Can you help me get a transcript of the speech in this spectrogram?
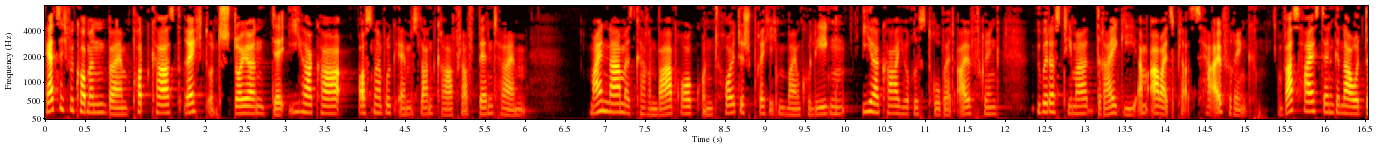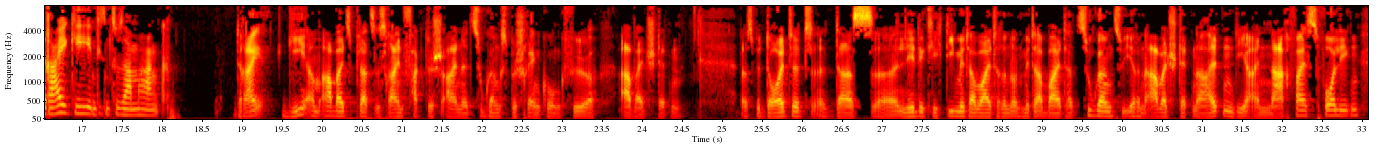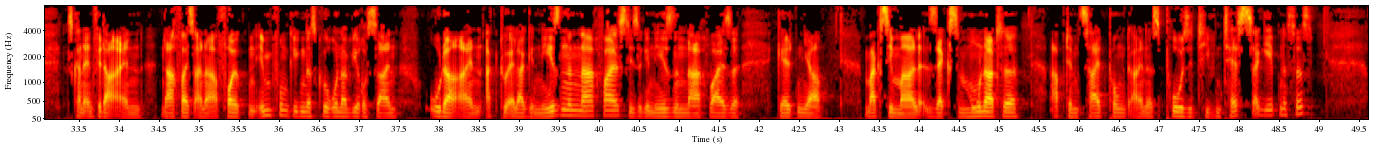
Herzlich willkommen beim Podcast Recht und Steuern der IHK Osnabrück-Emsland Grafschaft Bentheim. Mein Name ist Karin Barbrock und heute spreche ich mit meinem Kollegen IHK-Jurist Robert Alfrink über das Thema 3G am Arbeitsplatz. Herr Alfrink, was heißt denn genau 3G in diesem Zusammenhang? 3G am Arbeitsplatz ist rein faktisch eine Zugangsbeschränkung für Arbeitsstätten. Das bedeutet, dass äh, lediglich die Mitarbeiterinnen und Mitarbeiter Zugang zu ihren Arbeitsstätten erhalten, die einen Nachweis vorlegen. Das kann entweder ein Nachweis einer erfolgten Impfung gegen das Coronavirus sein oder ein aktueller genesenen Nachweis. Diese genesenen Nachweise gelten ja maximal sechs Monate ab dem Zeitpunkt eines positiven Testergebnisses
